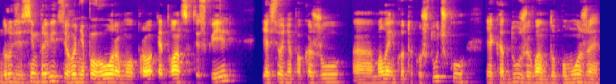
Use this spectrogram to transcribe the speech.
Друзі, всім привіт! Сьогодні поговоримо про Advanced SQL. Я сьогодні покажу е, маленьку таку штучку, яка дуже вам допоможе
